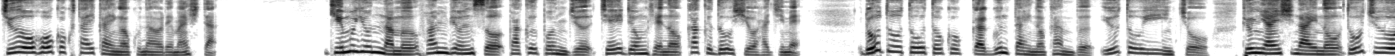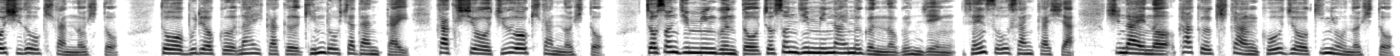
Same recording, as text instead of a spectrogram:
中央報告大会が行われました。キム・ヨンナム、ファン・ビョンソ、パク・ポンジュ、チェ・リョンヘの各同志をはじめ、労働党と国家軍隊の幹部、優等委員長、平壌市内の党中央指導機関の人、党武力内閣勤労者団体、各省中央機関の人、朝鮮人民軍と朝鮮人民内務軍の軍人、戦争参加者、市内の各機関工場企業の人、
